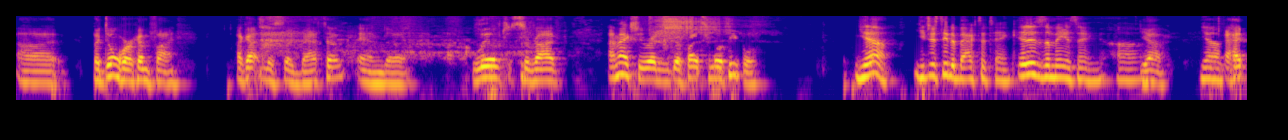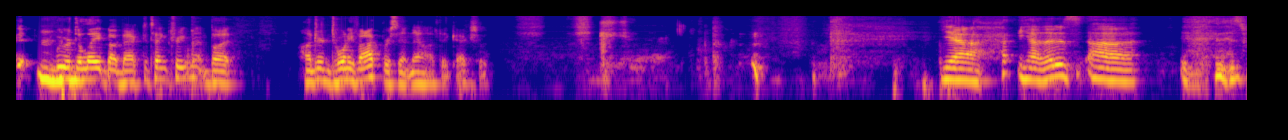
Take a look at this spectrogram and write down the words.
Uh, but don't worry, I'm fine. I got in this like bathtub and uh, lived, survived. I'm actually ready to go fight some more people. Yeah, you just need a bacta tank. It is amazing. Uh, yeah, yeah. I had to, mm-hmm. we were delayed by bacta tank treatment, but 125 percent now. I think actually. yeah, yeah, that is uh, it is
